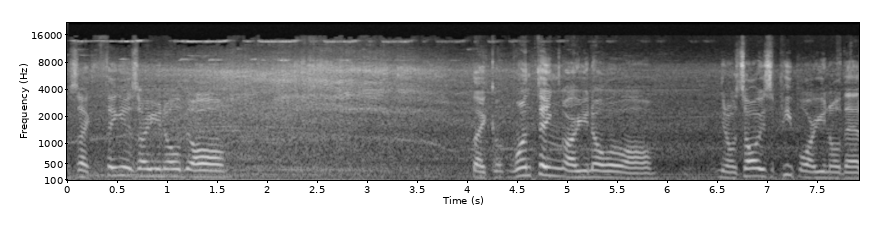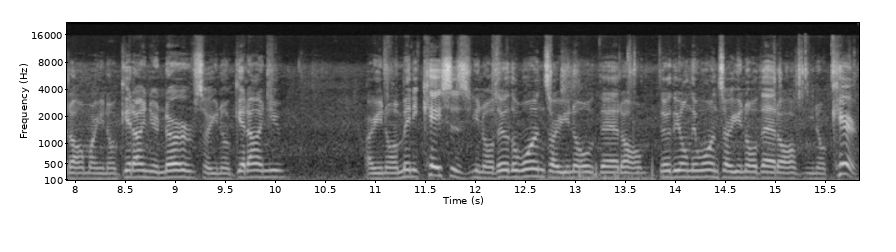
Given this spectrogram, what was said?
it's like the thing is, are you know, um, like one thing, are you know, um, you know, it's always the people, are you know that um, are you know get on your nerves, or you know get on you, or you know in many cases, you know they're the ones, are you know that um, they're the only ones, are you know that um, you know care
